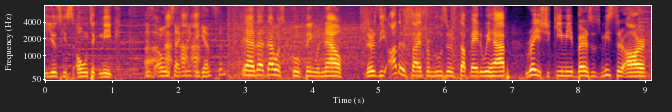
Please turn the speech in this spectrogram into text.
he used his own technique. His Uh, own uh, technique uh, uh, against him. Yeah, that, that was a cool thing. But now there's the other side from losers top eight. We have Ray Shikimi versus Mr. R,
